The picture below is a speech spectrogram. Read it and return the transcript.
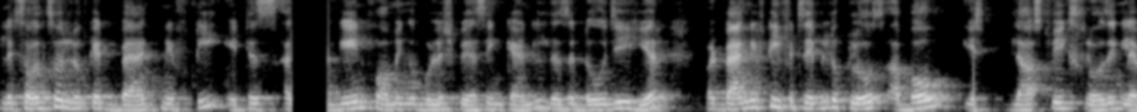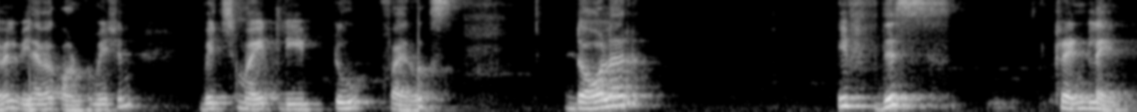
Let's also look at Bank Nifty. It is again forming a bullish piercing candle. There's a doji here, but Bank Nifty, if it's able to close above last week's closing level, we have a confirmation which might lead to fireworks. Dollar, if this trend line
